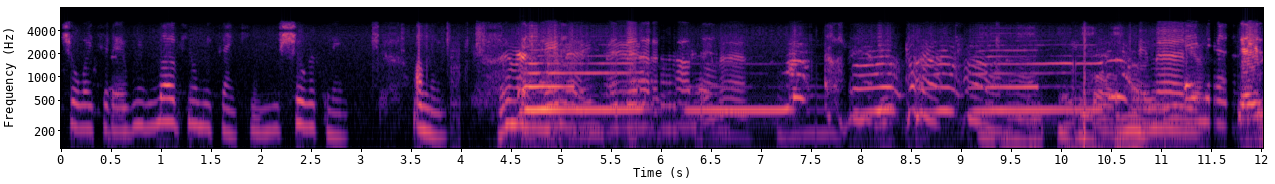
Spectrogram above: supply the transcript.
joy today. We love you and we thank you. In Yeshua's name. Amen. Amen. Amen. Amen. Amen. Amen. Amen.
